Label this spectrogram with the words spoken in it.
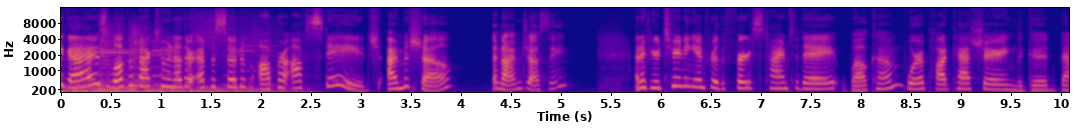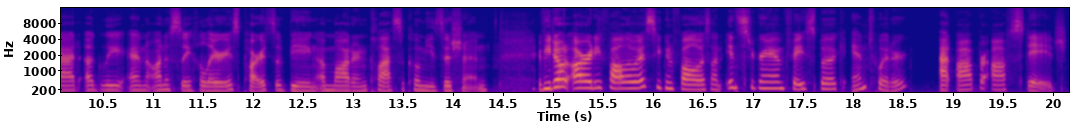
Hey guys, welcome back to another episode of Opera Off Stage. I'm Michelle. And I'm Jesse. And if you're tuning in for the first time today, welcome. We're a podcast sharing the good, bad, ugly, and honestly hilarious parts of being a modern classical musician. If you don't already follow us, you can follow us on Instagram, Facebook, and Twitter at Opera Off Stage.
